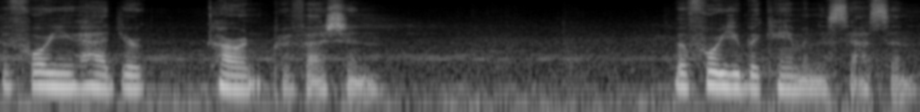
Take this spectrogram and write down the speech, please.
Before you had your current profession. Before you became an assassin.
